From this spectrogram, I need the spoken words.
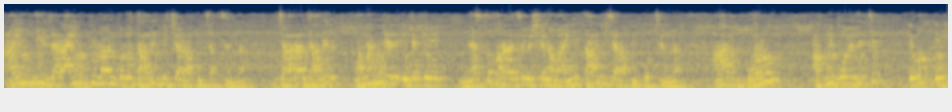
আইন দিয়ে যারা আইন প্রণয়ন করল, তাদের বিচার আপনি চাচ্ছেন না। যারা, যাদের কমান্ডের এটাকে ন্যস্ত করা হয়েছিল সেনাবাহিনী, তার বিচার আপনি করছেন না। আর বরং আপনি বলে দিচ্ছেন এবং এই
